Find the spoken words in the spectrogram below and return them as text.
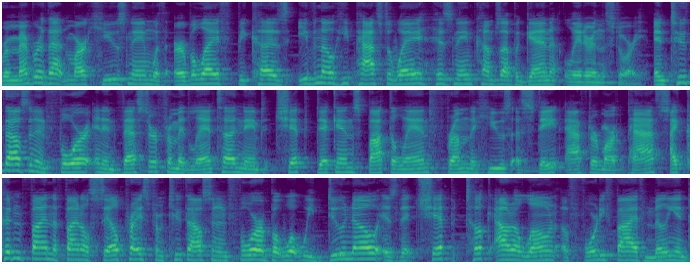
remember that Mark Hughes name with Herbalife life because even though he passed away, his name comes up again later in the story. In 2004, an investor from Atlanta named Chip Dickens bought the land from the Hughes estate after Mark passed. I couldn't find the final sale price from 2004, but what we do know is that Chip took out a loan of $45 million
